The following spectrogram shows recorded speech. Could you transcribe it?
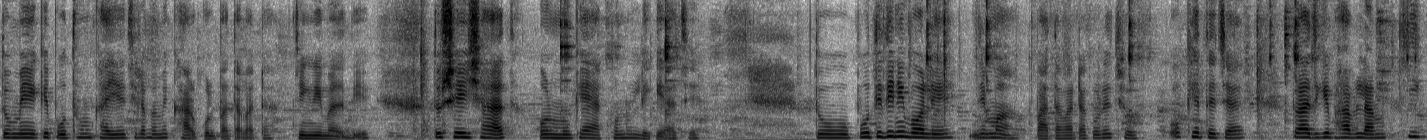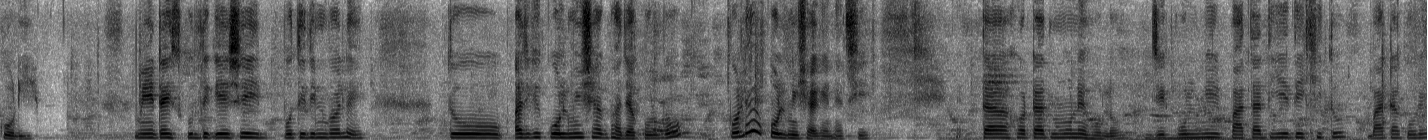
তো মেয়েকে প্রথম খাইয়েছিলাম আমি খারকোল পাতা বাটা, চিংড়ি মাছ দিয়ে। তো সেই স্বাদ ওর মুখে এখনও লেগে আছে। তো প্রতিদিনই বলে যে, মা, পাতা বাটা করেছ? ও খেতে চায়। তো আজকে ভাবলাম, কি করি? মেয়েটা স্কুল থেকে এসেই প্রতিদিন বলে, তো আজকে কলমি শাক ভাজা করব বলে কলমি শাক এনেছি। তা হঠাৎ মনে হলো যে কলমির পাতা দিয়ে দেখি তো, বাটা করে।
